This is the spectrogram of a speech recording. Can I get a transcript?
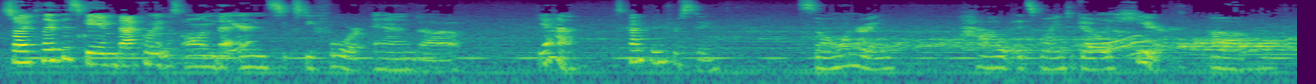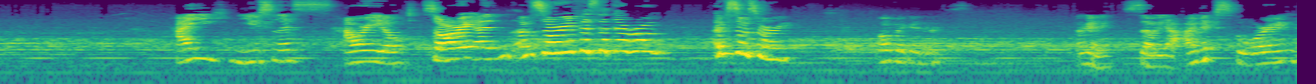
So I played this game back when it was on the N64, and uh, yeah, it's kind of interesting. So I'm wondering how it's going to go here. Um, hi, useless. How are you? Sorry, I'm, I'm sorry if I said that wrong. I'm so sorry. Oh my goodness. Okay, so yeah, I'm exploring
